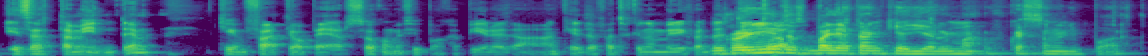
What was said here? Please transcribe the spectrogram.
Esattamente, che infatti ho perso, come si può capire da, anche dal fatto che non mi ricordo il Probabilmente ho sbagliato anche a dirlo, ma questo non importa.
